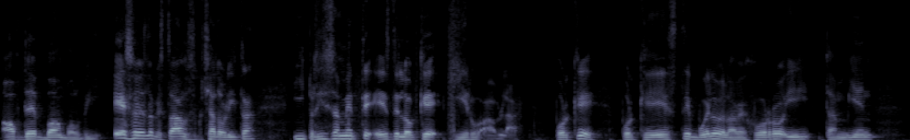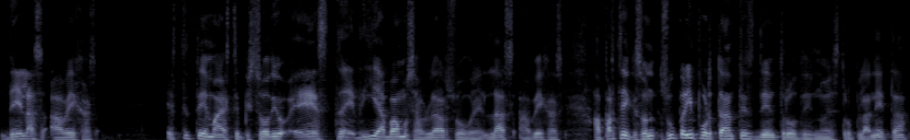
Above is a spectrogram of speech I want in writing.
Of the Bumblebee. Eso es lo que estábamos escuchando ahorita y precisamente es de lo que quiero hablar. ¿Por qué? Porque este vuelo del abejorro y también de las abejas. Este tema, este episodio, este día vamos a hablar sobre las abejas. Aparte de que son súper importantes dentro de nuestro planeta,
